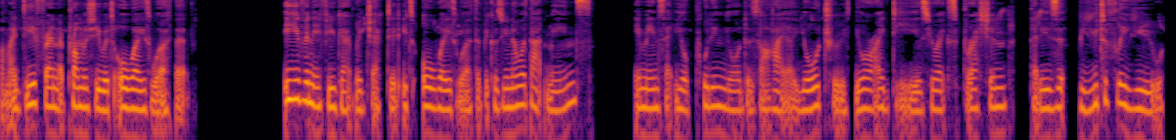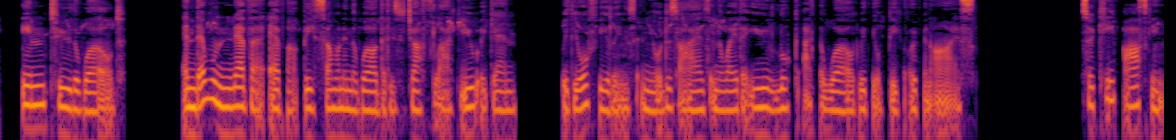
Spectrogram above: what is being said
But my dear friend, I promise you it's always worth it. Even if you get rejected, it's always worth it because you know what that means? It means that you're putting your desire, your truth, your ideas, your expression that is beautifully you into the world. And there will never, ever be someone in the world that is just like you again, with your feelings and your desires and the way that you look at the world with your big open eyes. So keep asking,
